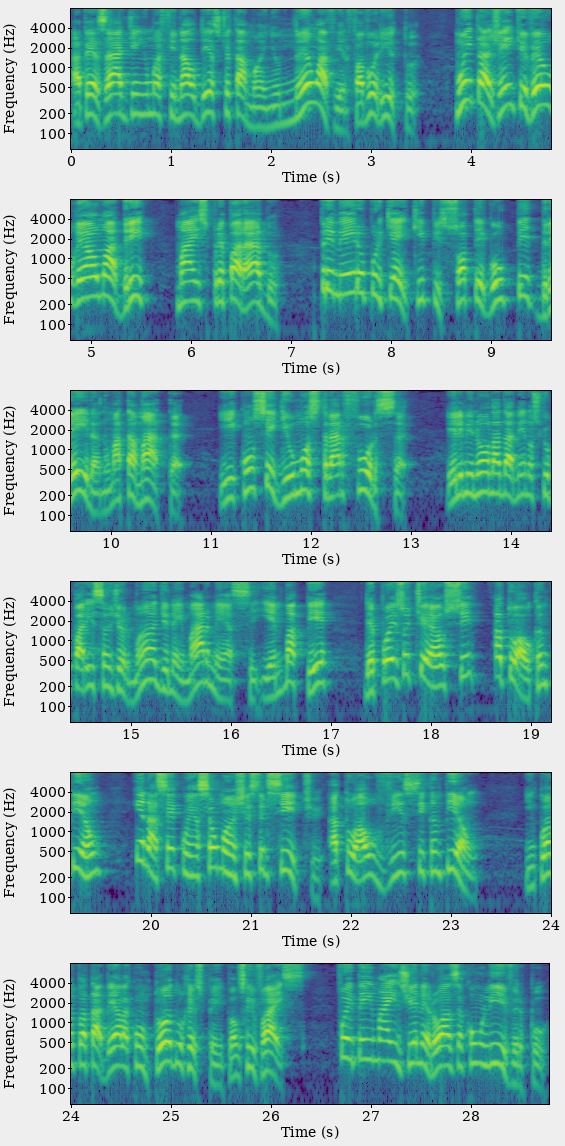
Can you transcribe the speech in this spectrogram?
Apesar de em uma final deste tamanho não haver favorito, Muita gente vê o Real Madrid mais preparado. Primeiro, porque a equipe só pegou pedreira no mata-mata e conseguiu mostrar força. Eliminou nada menos que o Paris Saint-Germain de Neymar, Messi e Mbappé, depois o Chelsea, atual campeão, e na sequência o Manchester City, atual vice-campeão. Enquanto a tabela, com todo o respeito aos rivais, foi bem mais generosa com o Liverpool,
